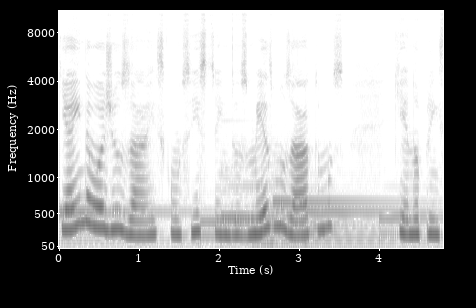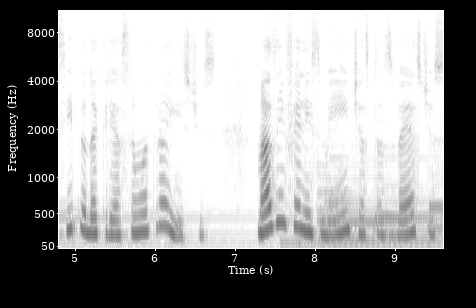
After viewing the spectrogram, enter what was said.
que ainda hoje usais, consistem dos mesmos átomos que no princípio da criação atraístes mas infelizmente estas vestes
